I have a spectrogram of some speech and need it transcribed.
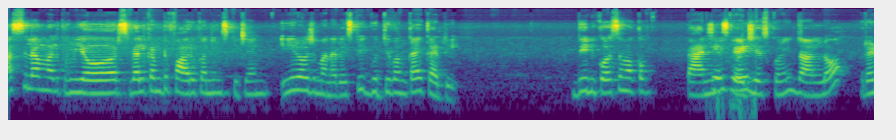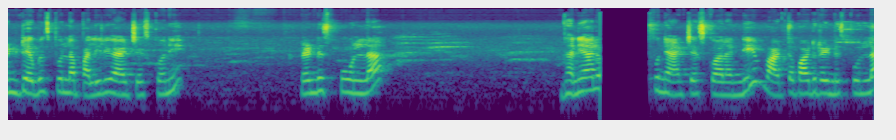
అస్సలం welcome yours welcome to Farooq అనిమ్స్ కిచెన్ ఈరోజు మన రెసిపీ గుత్తి వంకాయ కర్రీ. దీనికోసం ఒక ప్యాన్ వేడి చేసుకొని దానిలో రెండు టేబుల్ స్పూన్ల పల్లీలు యాడ్ చేసుకొని రెండు స్పూన్ల ధనియాలు స్పూన్ యాడ్ చేసుకోవాలండి. వాటితో పాటు రెండు స్పూన్ల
